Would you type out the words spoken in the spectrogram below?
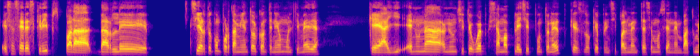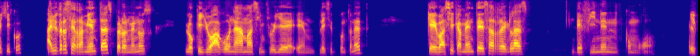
es hacer scripts para darle cierto comportamiento al contenido multimedia que hay en, una, en un sitio web que se llama placeit.net, que es lo que principalmente hacemos en Embato, México, hay otras herramientas, pero al menos lo que yo hago nada más influye en Placeit.net, que básicamente esas reglas definen como el,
